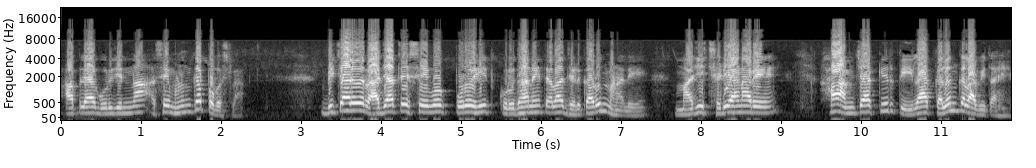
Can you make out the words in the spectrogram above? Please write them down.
आपल्या गुरुजींना असे म्हणून गप्प बसला. बिचारे राजाचे सेवक पुरोहित क्रोधाने त्याला झिडकारून म्हणाले माझी छडी आणणारे हा आमच्या कीर्तीला कलंक लावित आहे.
